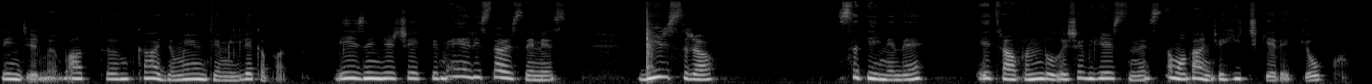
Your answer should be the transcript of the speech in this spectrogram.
zincirime battım. Kaydırma yöntemiyle kapattım. Bir zincir çektim. Eğer isterseniz bir sıra sık iğne de etrafını dolaşabilirsiniz. Ama bence hiç gerek yok.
